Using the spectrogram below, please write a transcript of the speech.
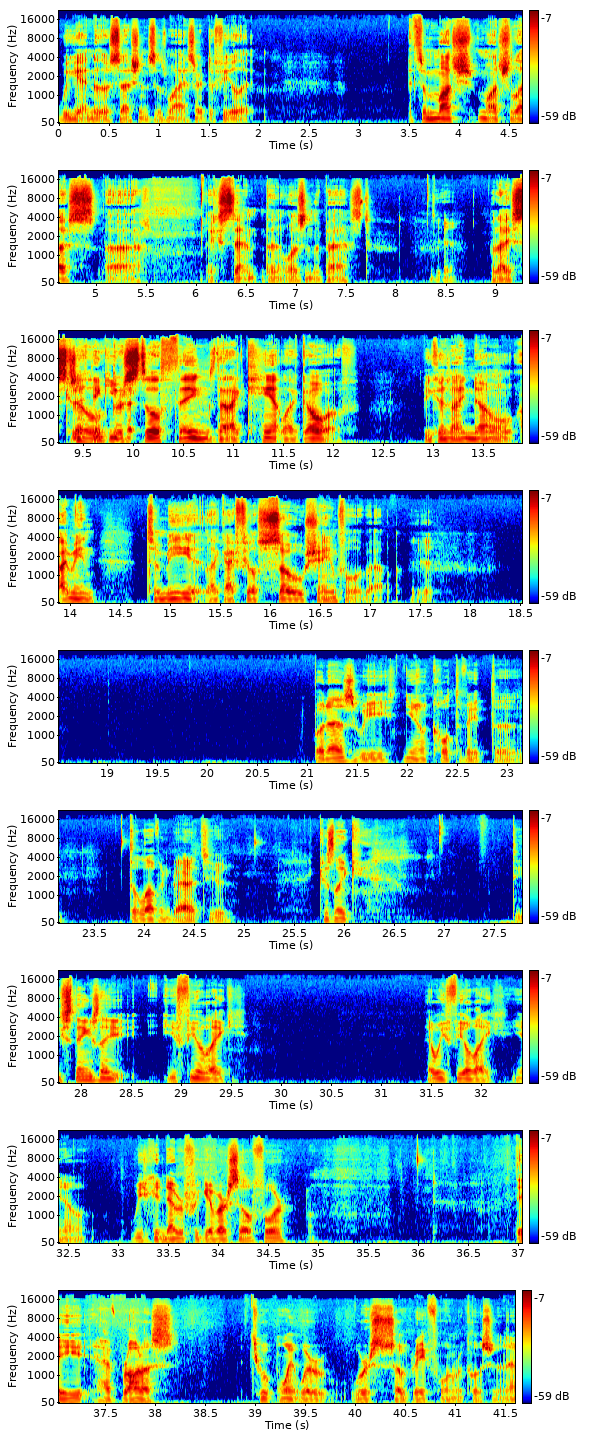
we get into those sessions is why I start to feel it. It's a much much less uh, extent than it was in the past, Yeah. but I still think there's had- still things that I can't let go of because I know. I mean, to me, like I feel so shameful about. Yeah. But as we, you know, cultivate the the love and gratitude, because like these things that you feel like that we feel like you know we could never forgive ourselves for, they have brought us to a point where we're so grateful and we're closer than ever.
